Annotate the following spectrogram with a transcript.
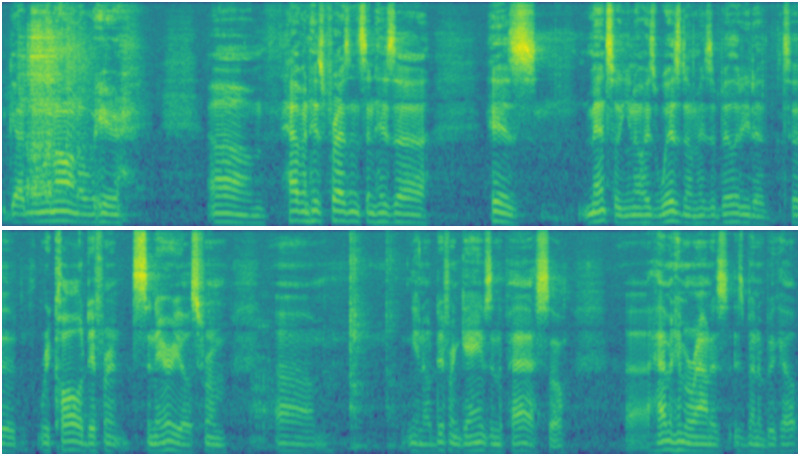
we got going on over here um, having his presence and his uh, his mental, you know, his wisdom, his ability to to recall different scenarios from um, you know different games in the past. So uh, having him around has, has been a big help.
